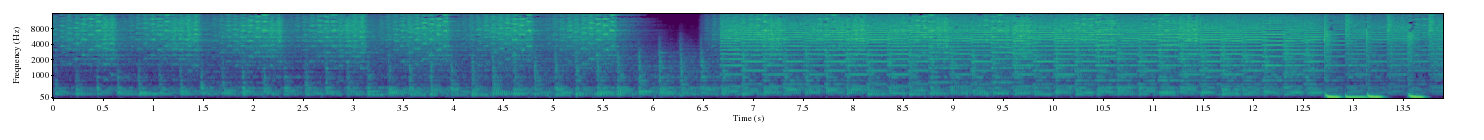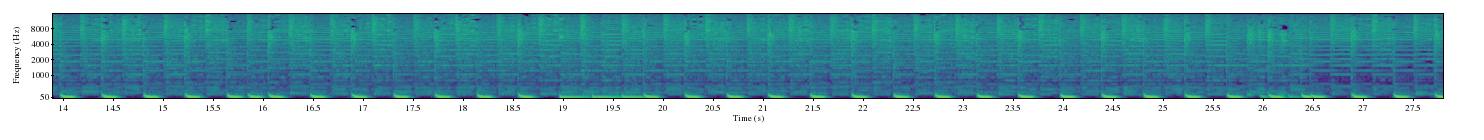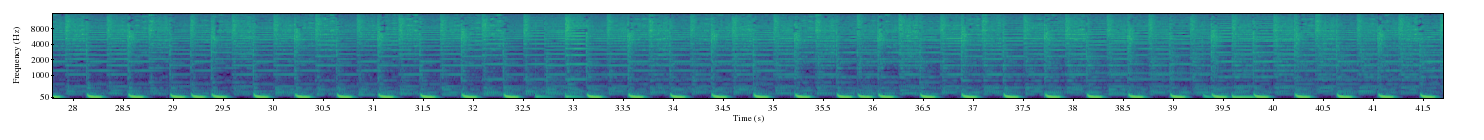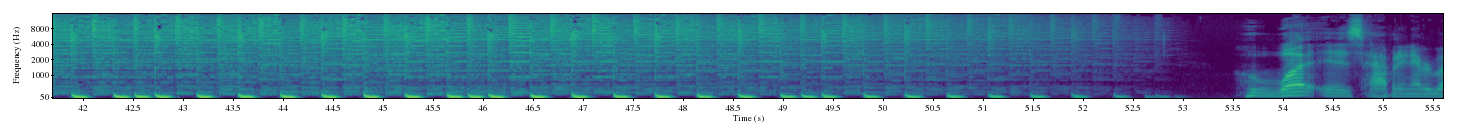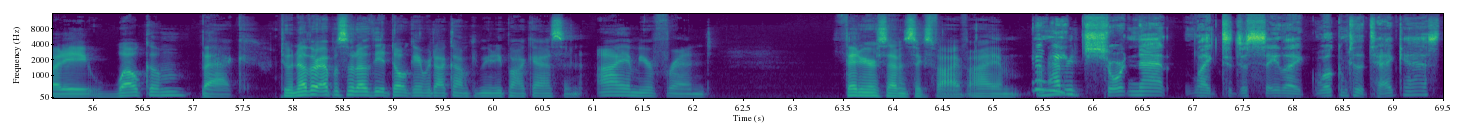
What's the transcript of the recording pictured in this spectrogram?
What is happening, everybody? Welcome back to another episode of the AdultGamer.com community podcast, and I am your friend, Fenrir765. I am I'm Can we happy. shorten that, like to just say like "Welcome to the Tagcast"?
